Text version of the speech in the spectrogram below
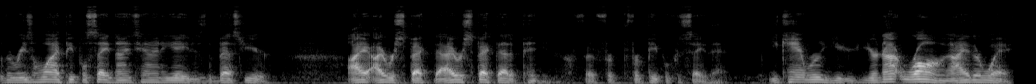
the reason why people say 1998 is the best year. I, I respect that. I respect that opinion for, for, for people who say that. You can't, you, you're not wrong either way.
